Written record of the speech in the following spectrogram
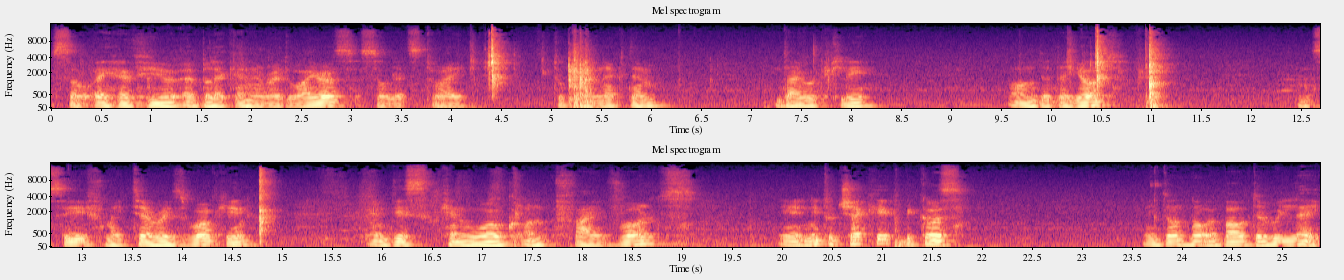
So I have here a black and a red wires. So let's try to connect them directly on the diode and see if my theory is working. And this can work on 5 volts. You need to check it because I don't know about the relay.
